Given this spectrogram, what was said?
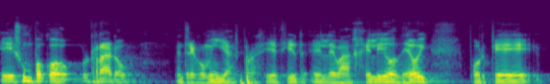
Es un poco raro, entre comillas, por así decir, el Evangelio de hoy, porque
